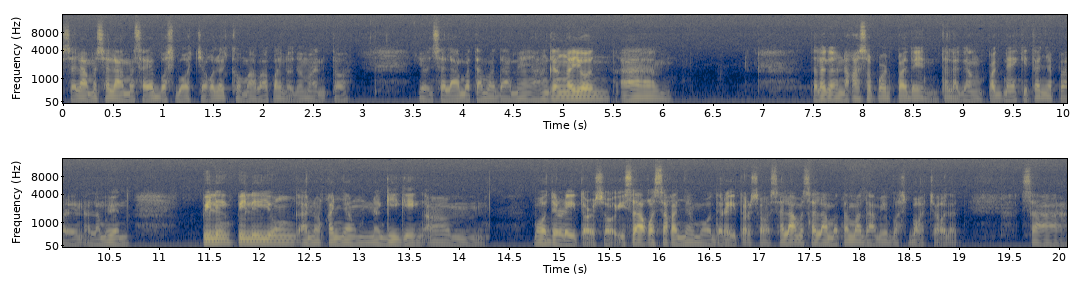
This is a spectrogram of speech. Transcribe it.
salamat salamat sa iyo boss boss chocolate kung mapapanood naman to. Yun salamat na madami. Hanggang ngayon um, talagang nakasupport pa din. Talagang pag nakikita niya pa rin, alam mo yun, piling-pili yung ano kanyang nagiging um, moderator. So, isa ako sa kanyang moderator. So, salamat salamat na madami Boss Botcha ulit sa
